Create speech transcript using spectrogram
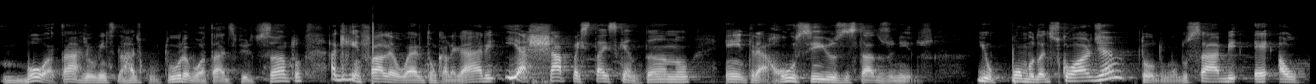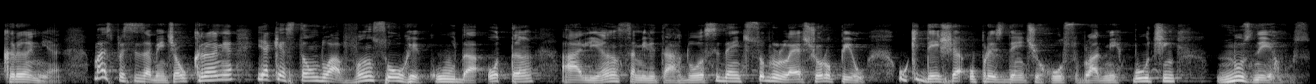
Boa tarde, ouvintes da Rádio Cultura, boa tarde, Espírito Santo. Aqui quem fala é o Wellington Calegari e a chapa está esquentando entre a Rússia e os Estados Unidos. E o pombo da discórdia, todo mundo sabe, é a Ucrânia. Mais precisamente a Ucrânia e a questão do avanço ou recuo da OTAN, a aliança militar do Ocidente, sobre o leste europeu, o que deixa o presidente russo Vladimir Putin nos nervos.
